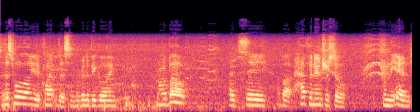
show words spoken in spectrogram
So this will allow you to clamp this and we're going to be going from about, I'd say about half an inch or so from the end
